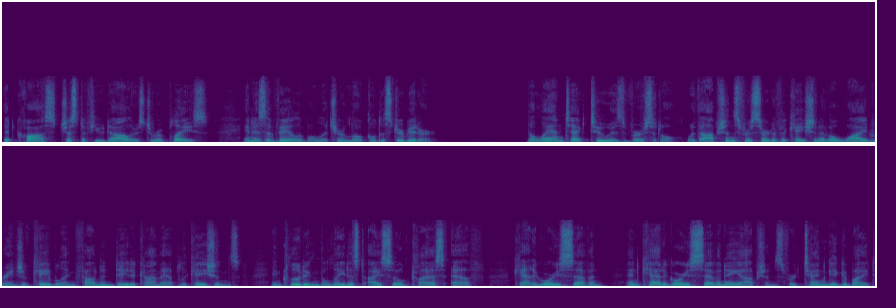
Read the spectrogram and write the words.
that costs just a few dollars to replace and is available at your local distributor. The LanTEK 2 is versatile, with options for certification of a wide range of cabling found in Datacom applications, including the latest ISO Class F, Category 7, and Category 7A options for 10 GB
